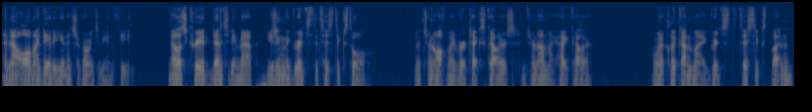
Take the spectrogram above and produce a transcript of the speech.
And now all of my data units are going to be in feet. Now let's create a density map using the grid statistics tool. I'm going to turn off my vertex colors and turn on my height color. I'm going to click on my grid statistics button.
